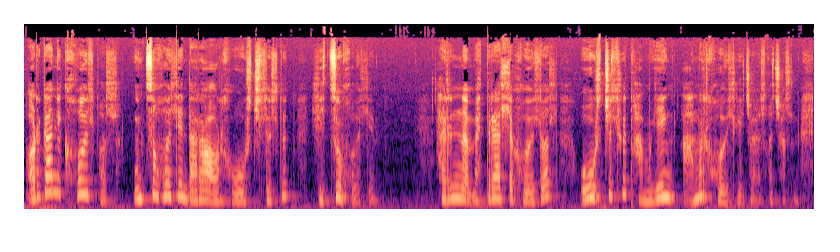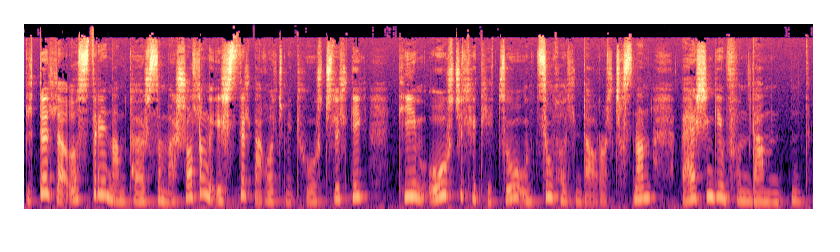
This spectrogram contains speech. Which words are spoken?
Органик хууль бол үндсэн хуулийн дараа орох өөрчлөлтөд хэцүү хууль юм. Харин материаллык хууль бол өөрчлөхөд хамгийн амар хууль гэж ойлгож болно. Гэтэл улс төрийн нам тойрсон маш олон эрсдэл дагуулж мэдэх өөрчлөлтийг тийм өөрчлөхөд хэцүү үндсэн хуулинд оруулчихсан нь байшингийн фундаментанд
